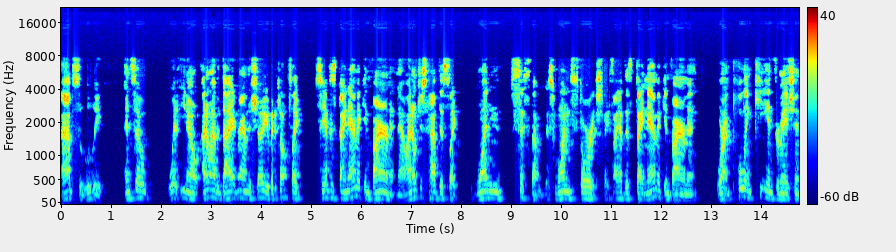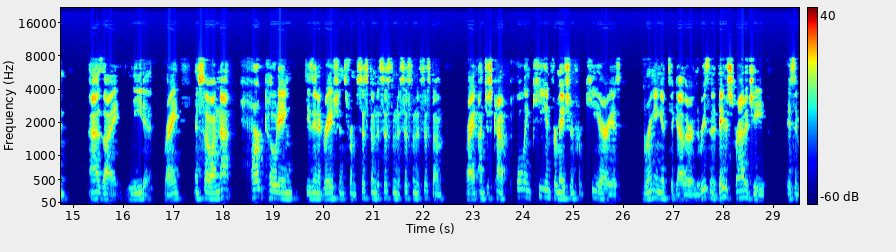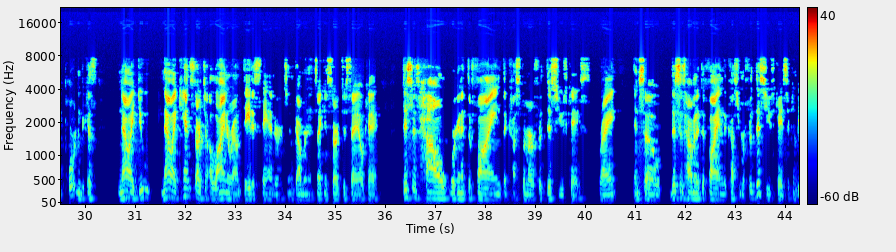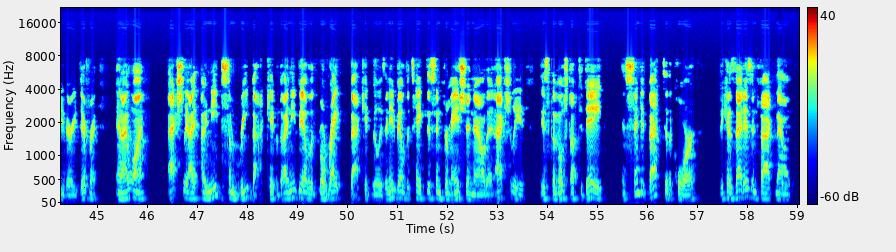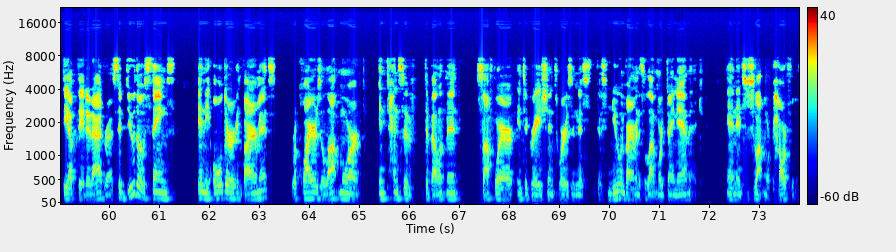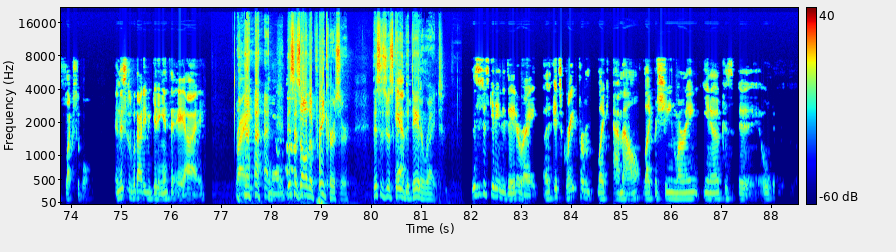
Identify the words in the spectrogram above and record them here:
Absolutely. And so what you know i don't have a diagram to show you but it's almost like so you have this dynamic environment now. I don't just have this like one system this one storage space. I have this dynamic environment where i'm pulling key information as i need it right? And so i'm not hard coding these integrations from system to system to system to system, right? I'm just kind of pulling key information from key areas, bringing it together. And the reason the data strategy is important because now I do now I can start to align around data standards and governance. I can start to say, okay, this is how we're going to define the customer for this use case, right? And so this is how I'm going to define the customer for this use case. It can be very different. And I want actually I, I need some read back capability. I need to be able to or write back capabilities. I need to be able to take this information now that actually is the most up to date and send it back to the core because that is in fact now the updated address. To do those things in the older environments requires a lot more intensive development, software integrations, whereas in this this new environment it's a lot more dynamic and it's just a lot more powerful, flexible and this is without even getting into AI, right? you know, this um, is all the precursor. This is just getting yeah, the data right. This is just getting the data right. Uh, it's great for like ML, like machine learning, you know, because uh,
